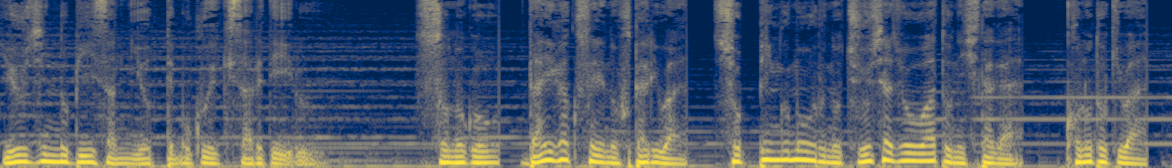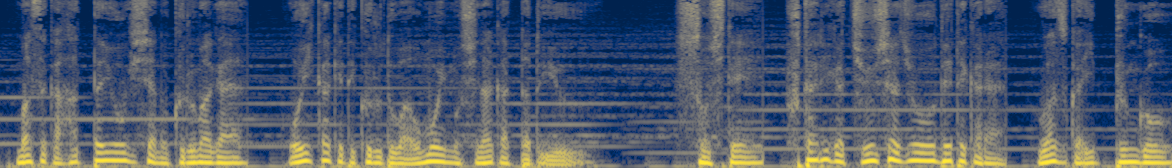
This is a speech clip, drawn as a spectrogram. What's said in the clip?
友人の B さんによって目撃されている。その後、大学生の二人はショッピングモールの駐車場を後にしたが、この時はまさか八田容疑者の車が追いかけてくるとは思いもしなかったという。そして二人が駐車場を出てからわずか1分後、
